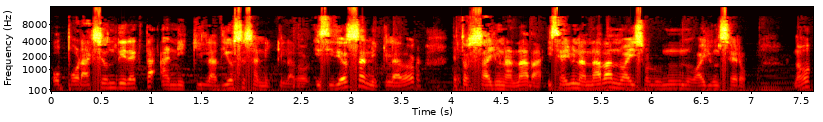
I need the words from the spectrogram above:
o por acción directa, aniquila. Dios es aniquilador. Y si Dios es aniquilador, entonces hay una nada. Y si hay una nada, no hay solo un uno, hay un cero. ¿no?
